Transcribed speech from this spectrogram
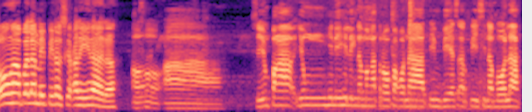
Oo nga pala, may pinost ka kanina, no? Oo, ah... so yung pang yung hinihiling ng mga tropa ko na Team BSRPC na bola,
